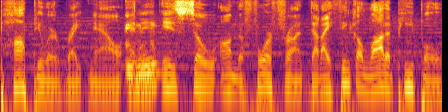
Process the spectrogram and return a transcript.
popular right now and mm-hmm. it is so on the forefront that I think a lot of people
